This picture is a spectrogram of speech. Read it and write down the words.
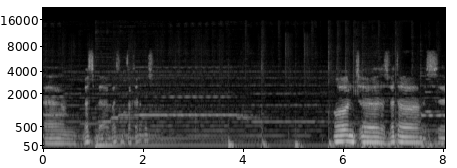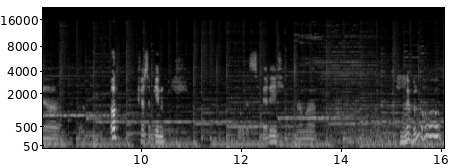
Ja. Ähm, was, äh, was, sagt einer was? Und äh, das Wetter ist sehr... Äh, oh, Quest abgeben. So, das ist fertig. Dann haben wir Level up.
